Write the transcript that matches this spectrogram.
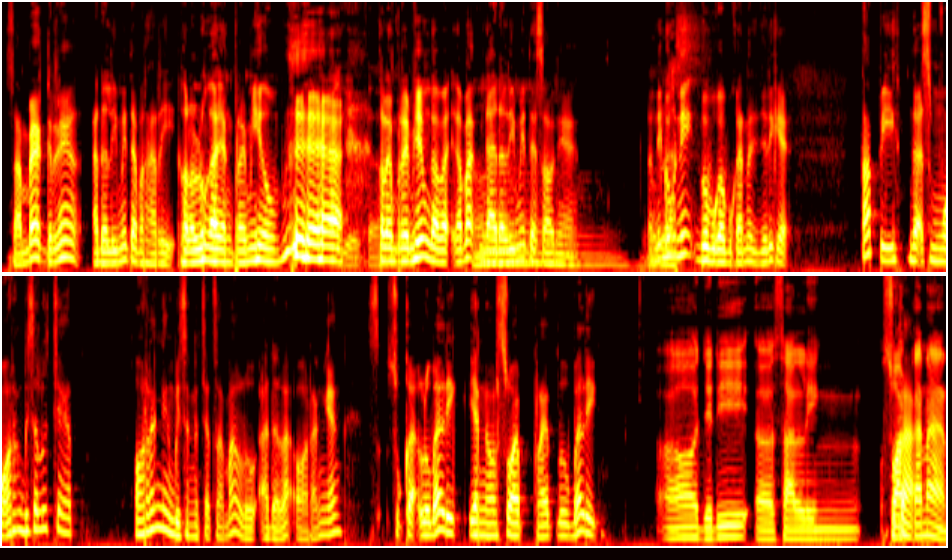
Sampai akhirnya ada limitnya per hari. Kalau lu nggak yang premium. gitu. Kalau yang premium nggak apa nggak ada limitnya soalnya. Oh, Nanti gue nih gue buka-bukaan aja. Jadi kayak tapi nggak semua orang bisa lu chat. Orang yang bisa ngechat sama lu adalah orang yang suka lu balik, yang nge-swipe right lu balik. Oh, jadi eh, saling Suka. swipe kanan.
